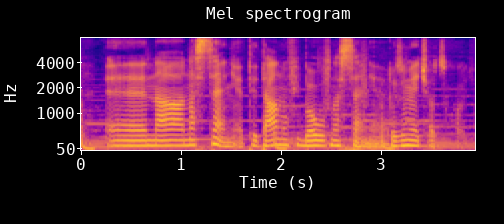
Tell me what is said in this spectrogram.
yy, na, na scenie, tytanów i bołów na scenie. Rozumiecie o co chodzi?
